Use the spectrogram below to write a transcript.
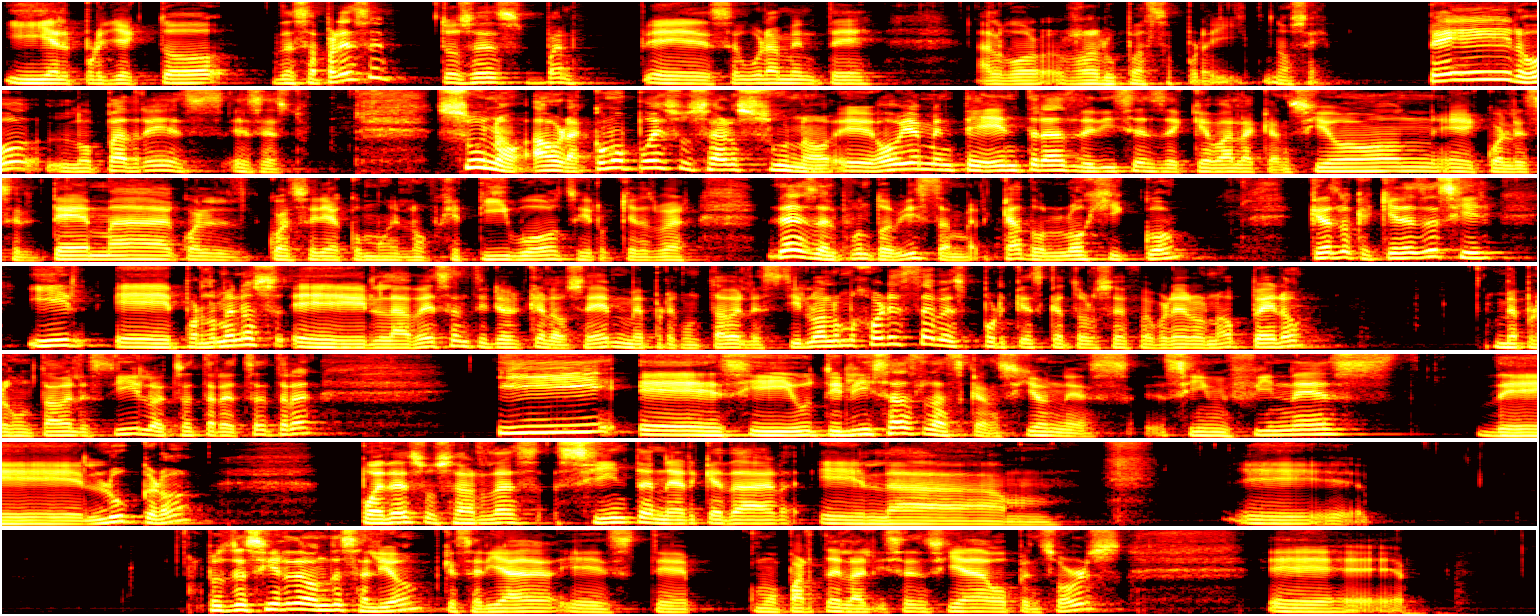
y el proyecto desaparece. Entonces, bueno, eh, seguramente algo raro pasa por ahí, no sé. Pero lo padre es, es esto. Suno, ahora, ¿cómo puedes usar Suno? Eh, obviamente entras, le dices de qué va la canción, eh, cuál es el tema, cuál, cuál sería como el objetivo, si lo quieres ver desde el punto de vista mercadológico qué es lo que quieres decir. Y por lo menos la vez anterior que lo sé, me preguntaba el estilo. A lo mejor esta vez porque es 14 de febrero, ¿no? Pero me preguntaba el estilo, etcétera, etcétera. Y si utilizas las canciones sin fines de lucro, puedes usarlas sin tener que dar la... Eh, pues decir de dónde salió, que sería este, como parte de la licencia open source. Eh,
